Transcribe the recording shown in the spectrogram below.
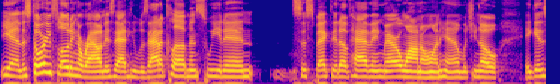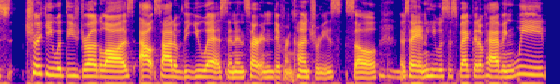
Yeah, and the story floating around is that he was at a club in Sweden, suspected of having marijuana on him, which you know it gets tricky with these drug laws outside of the US and in certain different countries. So mm-hmm. they're saying he was suspected of having weed.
